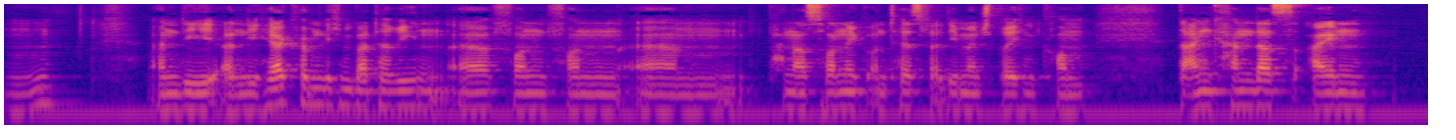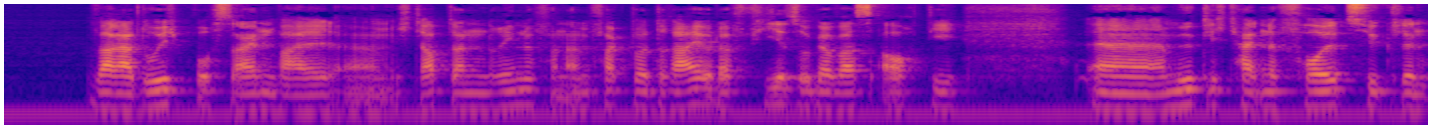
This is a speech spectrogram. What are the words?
hm, an die, an die herkömmlichen Batterien äh, von, von ähm, Panasonic und Tesla dementsprechend kommen, dann kann das ein wahrer Durchbruch sein, weil äh, ich glaube, dann reden wir von einem Faktor 3 oder 4 sogar, was auch die äh, Möglichkeiten der Vollzyklen,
